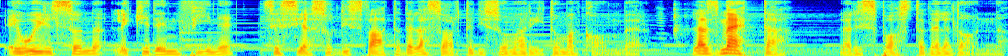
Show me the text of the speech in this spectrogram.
e Wilson le chiede infine se sia soddisfatta della sorte di suo marito Macomber. La smetta, la risposta della donna.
